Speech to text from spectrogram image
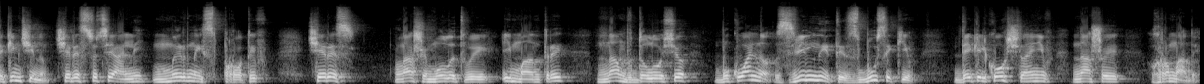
Таким чином, через соціальний мирний спротив, через наші молитви і мантри, нам вдалося буквально звільнити з бусиків декількох членів нашої громади.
